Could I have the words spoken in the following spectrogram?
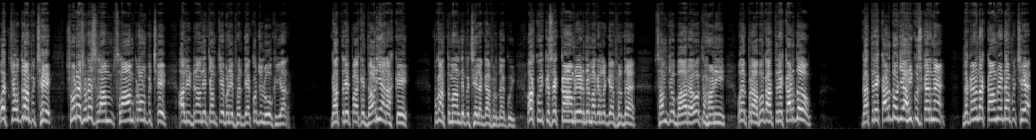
ਉਹ ਚੌਧਰਾਂ ਪਿੱਛੇ, ਛੋਟੇ ਛੋਟੇ ਸਲਾਮ ਸਲਾਮ ਕਰਾਉਣ ਪਿੱਛੇ ਆ ਲੀਡਰਾਂ ਦੇ ਚਮਚੇ ਬਣੇ ਫਿਰਦੇ ਆ, ਕੁਝ ਲੋਕ ਯਾਰ। ਗਾਤਰੇ ਪਾ ਕੇ ਦਾੜੀਆਂ ਰੱਖ ਕੇ ਭਗਵੰਤ ਮਾਨ ਦੇ ਪਿੱਛੇ ਲੱਗਾ ਫਿਰਦਾ ਕੋਈ। ਆ ਕੋਈ ਕਿਸੇ ਕਾਮਰੇਡ ਦੇ ਮਗਰ ਲੱਗਿਆ ਫਿਰਦਾ ਸਮਝੋ ਬਾਹਰ ਹੈ ਉਹ ਕਹਾਣੀ। ਓਏ ਭਰਾਵੋ, ਗਾਤਰੇ ਕੱਢ ਦੋ। ਗਾਤਰੇ ਕੱਢ ਦੋ ਜੇ ਆਹੀ ਕੁਛ ਕਰਨਾ ਹੈ। ਦਾ ਕਾਮਰੇਡਾਂ ਪਿੱਛੇ ਹੈ।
